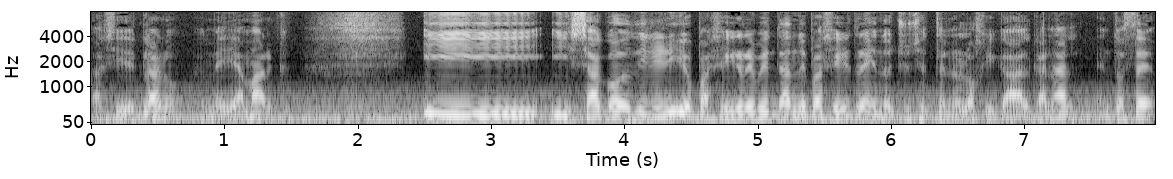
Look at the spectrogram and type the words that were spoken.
así de claro, en MediaMark. Y, y saco dinerillo para seguir reinventando y para seguir trayendo chuches tecnológicas al canal. Entonces,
